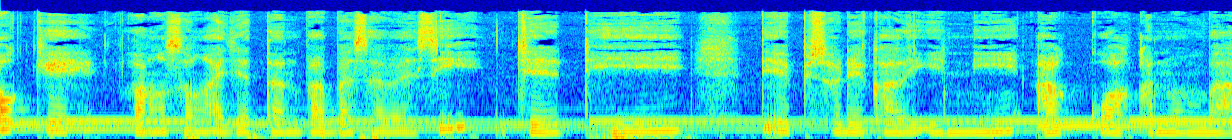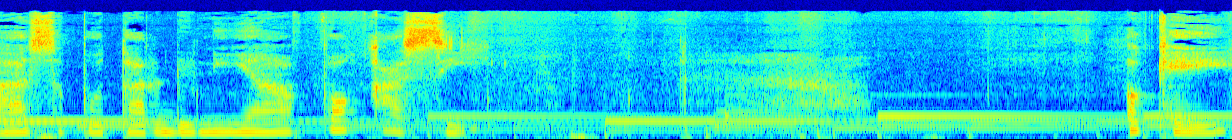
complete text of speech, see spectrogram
Oke, langsung aja tanpa basa-basi. Jadi, di episode kali ini aku akan membahas seputar dunia vokasi. Oke,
